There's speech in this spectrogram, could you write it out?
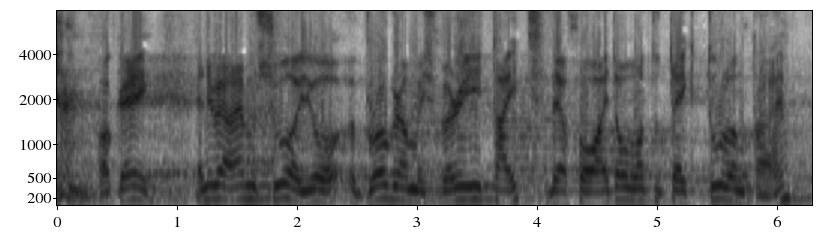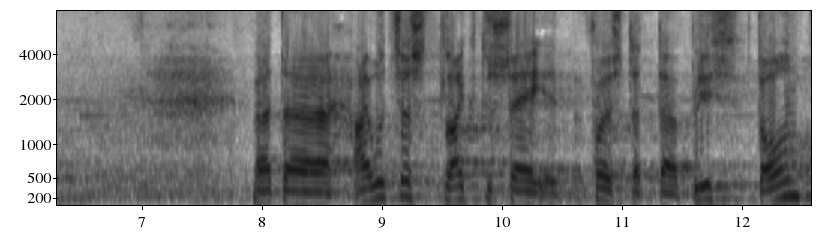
okay, anyway, I'm sure your program is very tight, therefore I don't want to take too long time. But uh, I would just like to say first that uh, please don't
